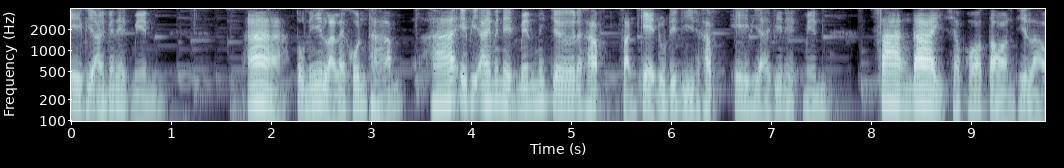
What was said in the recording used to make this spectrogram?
API management อ่า ตรงนี้หลายๆคนถามหา API management ไม่เจอนะครับ สังเกตดูดีๆนะครับ API management สร้างได้เฉพาะตอนที่เรา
